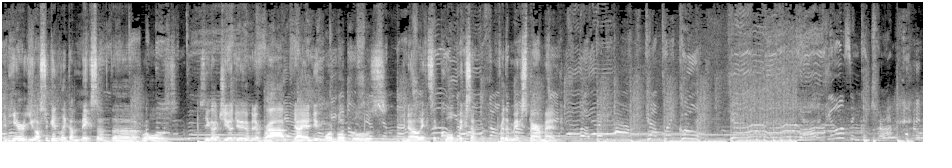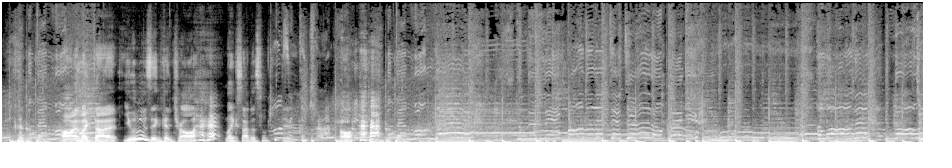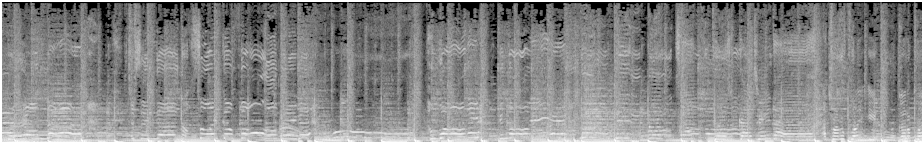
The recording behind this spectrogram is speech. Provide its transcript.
And here, you also get like a mix of the roles. So you got Jihyo doing a bit of rap, Dahyun doing more vocals. You know, it's a cool mix-up for them experiment. Oh, I like that. You losing control. like Sana's so cute there. Oh.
